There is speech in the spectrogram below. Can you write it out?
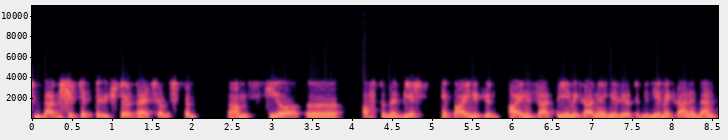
şimdi ben bir şirkette 3-4 ay çalıştım. Tamam mı? CEO e, haftada bir hep aynı gün aynı saatte yemekhaneye geliyordu. Biz yemekhaneden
